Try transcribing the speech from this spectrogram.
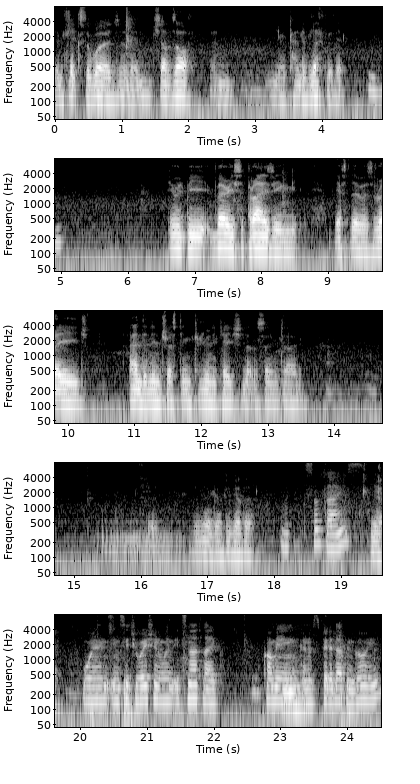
inflicts the words and then shoves off and you're kind of left with it. Mhm. It would be very surprising if there was rage and an interest in communication at the same time. They don't go together. But sometimes Yeah. when in situation when it's not like coming Mm. kind of spit it up and going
